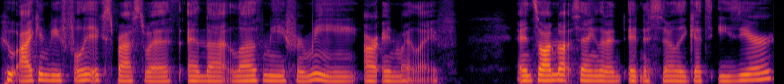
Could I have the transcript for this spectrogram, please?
who I can be fully expressed with and that love me for me are in my life. And so I'm not saying that it necessarily gets easier,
